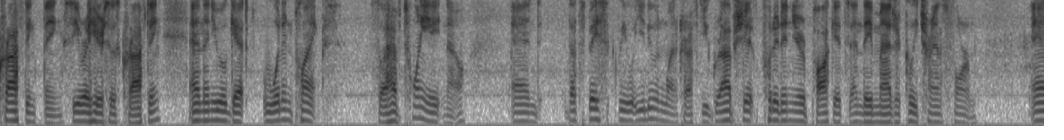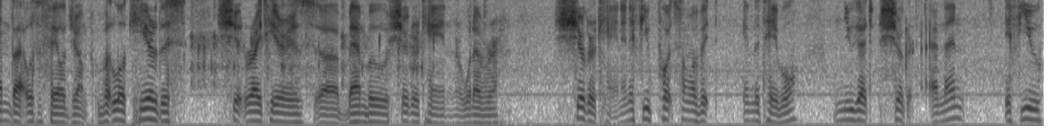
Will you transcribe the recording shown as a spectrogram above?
crafting thing. See right here says crafting. And then you will get wooden planks. So I have 28 now. And that's basically what you do in Minecraft. You grab shit, put it in your pockets, and they magically transform. And that was a failed jump. But look, here this shit right here is uh, bamboo sugarcane or whatever. Sugarcane. And if you put some of it in the table, you get sugar. And then if you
